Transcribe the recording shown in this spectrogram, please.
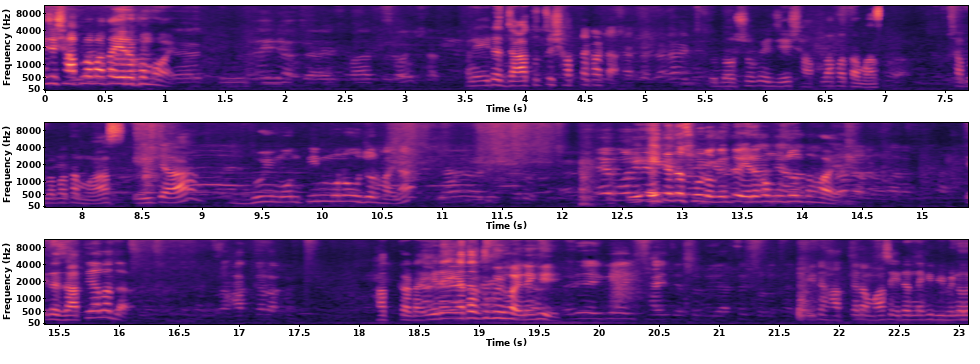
এই যে শাপলা পাতা এরকম হয়। মানে এটা জাত হচ্ছে সাতটা কাটা। তো দর্শক, এই যে শাপলা পাতা মাছ, শাপলা পাতা মাছ, এইটা দুই মন, তিন মনও ওজন হয় না? এইটা তো ছোট, কিন্তু এরকম ওজন তো হয়। এটা জাতি আলাদা? হাত কাটা। এটা এতটুকুই হয় নাকি? এটা হাত কাটা মাছ, এটার নাকি বিভিন্ন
